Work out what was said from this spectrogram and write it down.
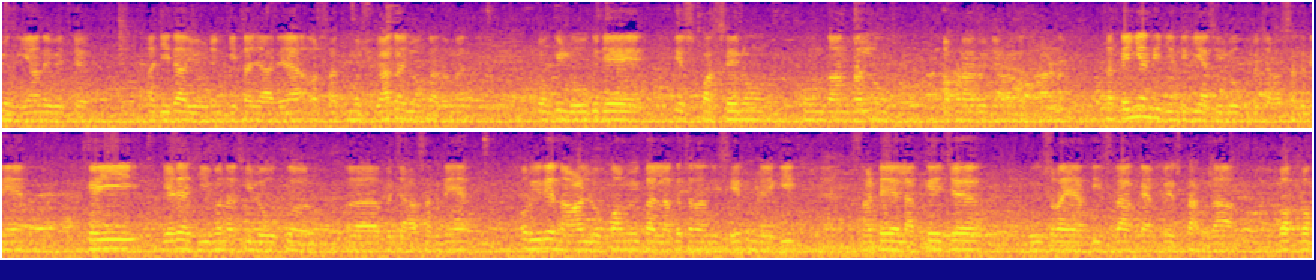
ਝੁੰਗੀਆਂ ਦੇ ਵਿੱਚ ਅੱਜ ਇਹਦਾ ਆਯੋਜਨ ਕੀਤਾ ਜਾ ਰਿਹਾ ਔਰ ਸੱਚਮੁੱਚ ਸ਼ਲਾਘਾਯੋਗ ਕਦਮ ਹੈ ਕਿਉਂਕਿ ਲੋਕ ਜੇ ਇਸ ਪਾਸੇ ਨੂੰ ਖੂਨਦਾਨ ਵੱਲ ਨੂੰ ਆਪਣਾ ਰੁਝਾਨ ਦਿਖਾਉਣ ਤਾਂ ਕਈਆਂ ਦੀ ਜ਼ਿੰਦਗੀ ਅਸੀਂ ਲੋਕ ਬਚਾ ਸਕਦੇ ਹਾਂ। ਕਈ ਜਿਹੜੇ ਜੀਵਨ ਅਸੀਂ ਲੋਕ ਬਚਾ ਸਕਦੇ ਹਾਂ। ਔਰ ਇਹਦੇ ਨਾਲ ਲੋਕਾਂ ਨੂੰ ਇੱਕ ਅਲੱਗ ਤਰ੍ਹਾਂ ਦੀ ਸਿਹਤ ਮਿਲੇਗੀ। ਸਾਡੇ ਇਲਾਕੇ 'ਚ ਦੂਸਰਾ ਜਾਂ ਤੀਸਰਾ ਕੈਂਪ ਇਸ ਢੰਗ ਦਾ ਵੱਖ-ਵੱਖ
